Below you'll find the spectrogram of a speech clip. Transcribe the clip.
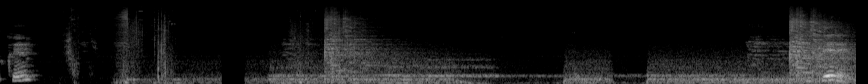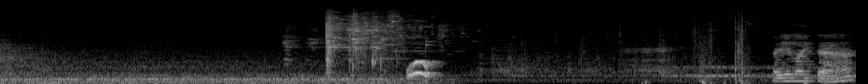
Okay. Did it. How you like that,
